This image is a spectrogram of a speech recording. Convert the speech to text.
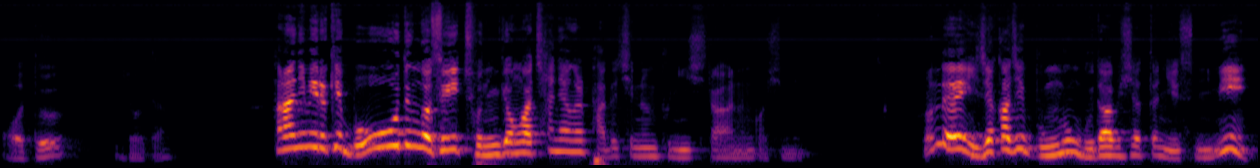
얻으리로다. 하나님이 이렇게 모든 것의 존경과 찬양을 받으시는 분이시라는 것입니다. 그런데 이제까지 묵묵무답이셨던 예수님이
